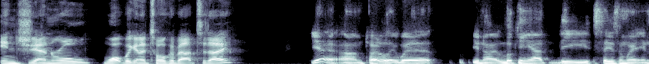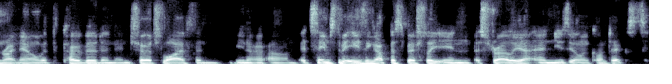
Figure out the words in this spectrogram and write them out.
in general what we're going to talk about today? Yeah, um, totally. We're you know, looking at the season we're in right now with COVID and, church life, and you know, um, it seems to be easing up, especially in Australia and New Zealand contexts.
